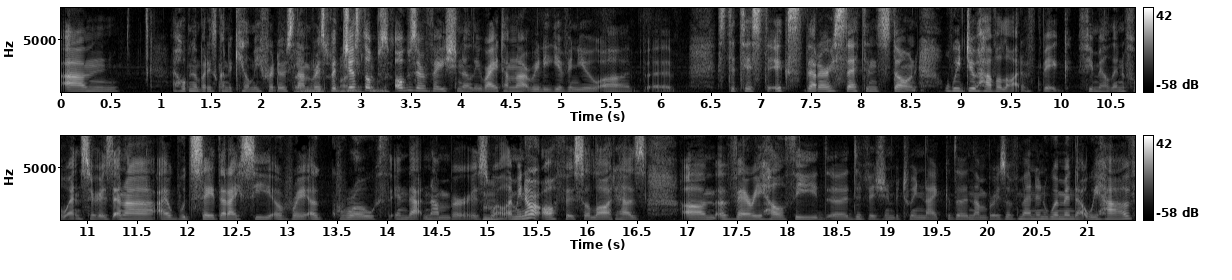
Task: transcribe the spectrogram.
Um, I hope nobody's going to kill me for those numbers, but just ob- observationally, right? I'm not really giving you uh, uh, statistics that are set in stone. We do have a lot of big female influencers, and uh, I would say that I see a, ra- a growth in that number as mm. well. I mean, our office a lot has um, a very healthy uh, division between like the numbers of men and women that we have,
